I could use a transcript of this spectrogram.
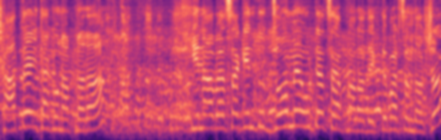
সাথেই থাকুন আপনারা। কিনা বেচা কিন্তু জমে উঠেছে আপনারা দেখতে পাচ্ছেন দর্শক।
